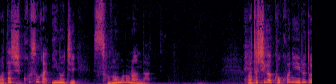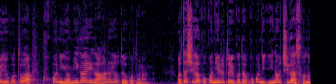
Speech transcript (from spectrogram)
私こそが命そのものなんだ。私がここにいるということはここによみがえりがあるよということなんだ。私がここにいるということはここに命がその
